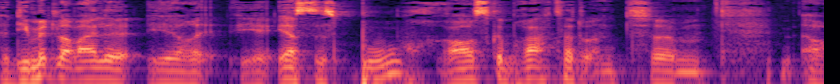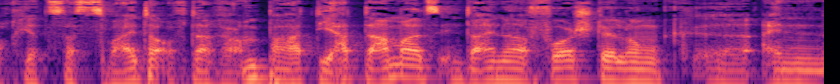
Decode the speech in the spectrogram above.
die mittlerweile ihre, ihr erstes Buch rausgebracht hat und ähm, auch jetzt das zweite auf der Rampe hat, die hat damals in deiner Vorstellung äh, ein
